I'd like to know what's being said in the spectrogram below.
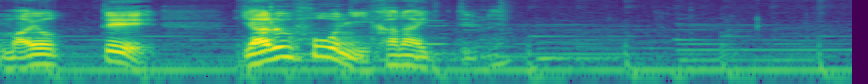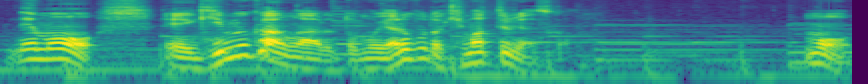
迷って、やる方に行かないっていうね。でも、えー、義務感があるともうやること決まってるじゃないですか。も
